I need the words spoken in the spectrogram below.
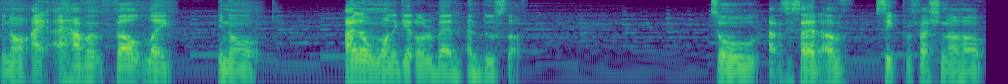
You know I, I haven't felt like you know I don't want to get out of bed and do stuff. So as I said I've seek professional help.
